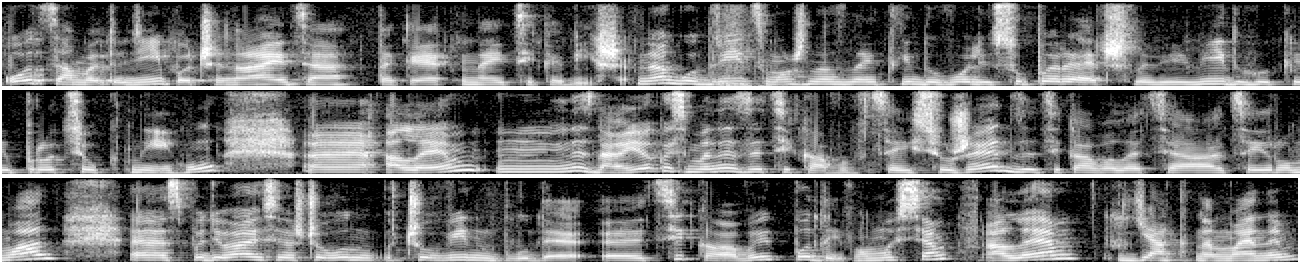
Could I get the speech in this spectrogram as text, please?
От саме тоді починається таке найцікавіше. На Goodreads можна знайти доволі суперечливі відгуки про цю книгу, е, але не знаю, якось мене зацікавив цей сюжет, зацікавила ця, цей роман. Е, Сподіваюся, що він, що він буде цікавий, подивимося. Але, як на мене,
